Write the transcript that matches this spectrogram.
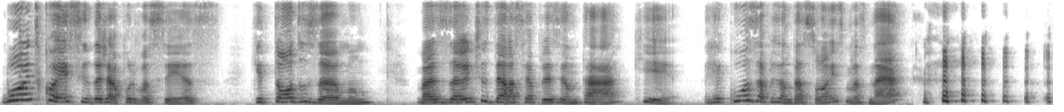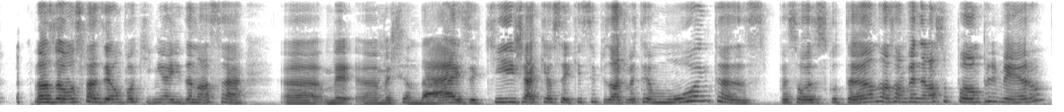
muito conhecida já por vocês, que todos amam. Mas antes dela se apresentar, que recusa apresentações, mas né? Nós vamos fazer um pouquinho aí da nossa uh, mer uh, merchandise aqui, já que eu sei que esse episódio vai ter muitas pessoas escutando. Nós vamos vender nosso pão primeiro,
